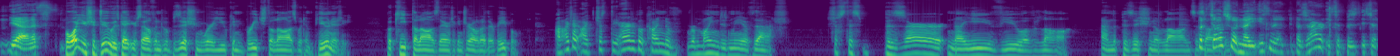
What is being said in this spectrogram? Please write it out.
Yeah, that's But what you should do is get yourself into a position where you can breach the laws with impunity, but keep the laws there to control other people. And I, don't- I just, the article kind of reminded me of that. Just this bizarre, naive view of law and the position of law in society. But it's also naive, isn't it? Bizarre. It's a, it's a.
